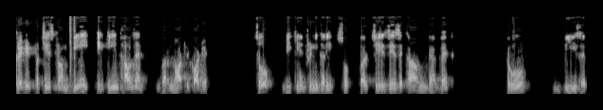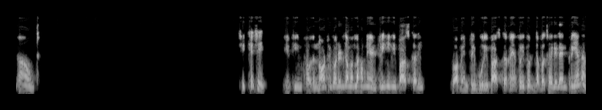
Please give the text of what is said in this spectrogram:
credit purchase from B eighteen thousand were not recorded so B की एंट्री नहीं करी. So purchases account debit to B's account ठीक है जी? एटीन थाउज़ेंड नॉट रिकॉर्डेड का मतलब हमने एंट्री ही नहीं पास करी। तो आप एंट्री पूरी पास कर रहे हैं तो ये तो डबल साइडेड एंट्री है ना?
